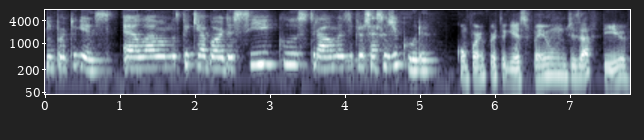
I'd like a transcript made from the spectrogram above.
em português. Ela é uma música que aborda ciclos, traumas e processos de cura. Compor em português foi um desafio,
